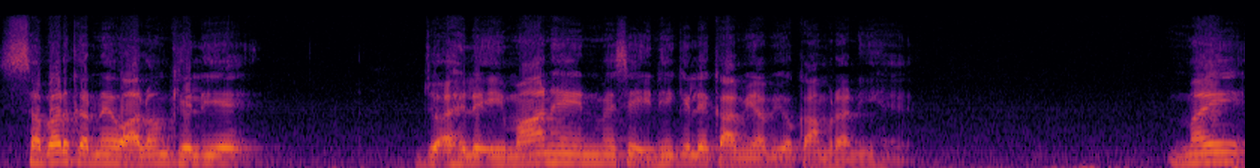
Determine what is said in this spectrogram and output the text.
صبر کرنے والوں کے لیے جو اہل ایمان ہیں، ان میں سے انہی کے لیے کامیابی و کامرانی ہے۔ میں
